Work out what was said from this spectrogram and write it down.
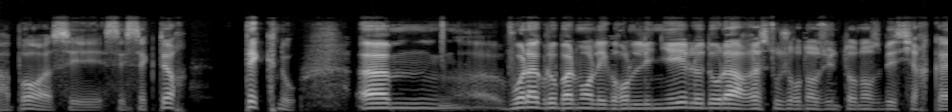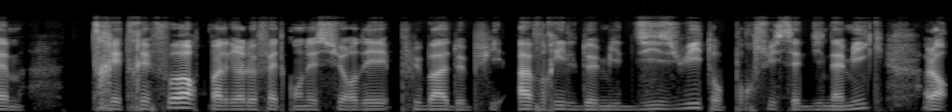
rapport à ces, secteurs techno. Voilà globalement les grandes lignées. Le dollar reste toujours dans une tendance baissière quand même très très forte, malgré le fait qu'on est sur des plus bas depuis avril 2018. On poursuit cette dynamique. Alors,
